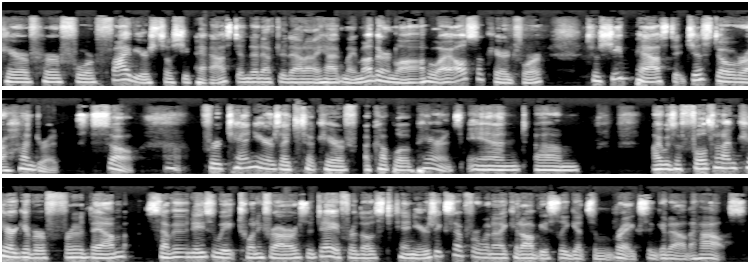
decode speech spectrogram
care of her for five years till she passed. And then after that, I had my mother in law, who I also cared for, till she passed at just over a 100. So oh. for 10 years, I took care of a couple of parents. And um, I was a full time caregiver for them seven days a week, 24 hours a day for those 10 years, except for when I could obviously get some breaks and get out of the house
